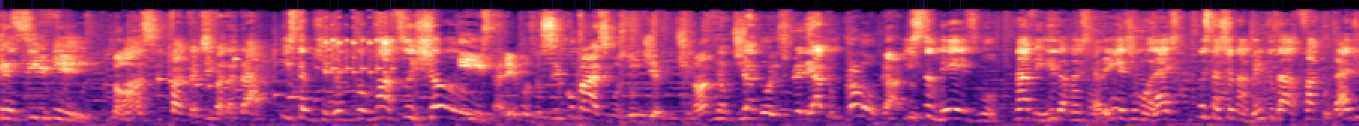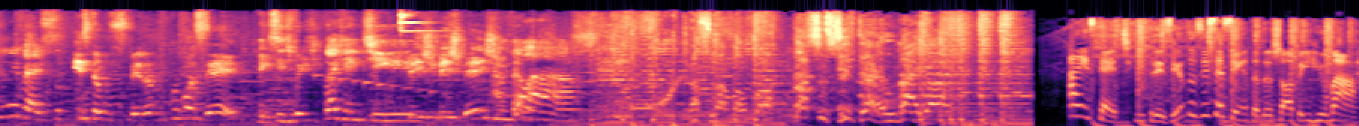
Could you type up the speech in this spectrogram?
Recife! Nós, Patati Patatá, estamos chegando com o nosso show! E estaremos no Circo Máximos do dia 29 ao dia 2, feriado prolongado. Isso mesmo! Na Avenida Mascarenhas de Moraes, no estacionamento da Faculdade Universo. Estamos esperando por você. Vem se divertir com a gente! Beijo, beijo, beijo. Até lá! Sua vovó, nosso circo é o maior. A Estética 360 do Shopping Rio Mar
